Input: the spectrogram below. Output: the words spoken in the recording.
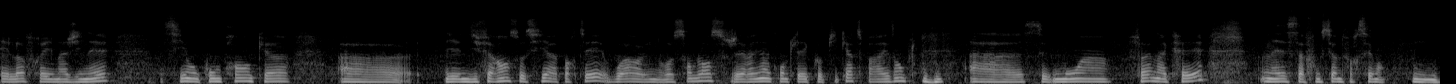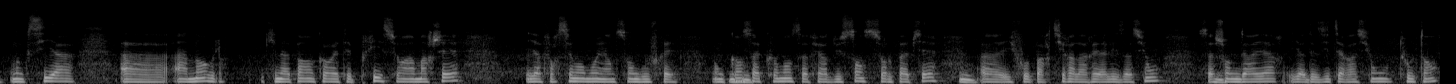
et l'offre imaginée, si on comprend que euh, il y a une différence aussi à apporter, voire une ressemblance. J'ai rien contre les copycats par exemple. Mhm. Euh, c'est moins fun à créer, mais ça fonctionne forcément. Mhm. Donc s'il y a euh, un angle qui n'a pas encore été pris sur un marché, il y a forcément moyen de s'engouffrer. Donc quand mhm. ça commence à faire du sens sur le papier, il faut partir à la réalisation, sachant que derrière, il y a des itérations tout le temps,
